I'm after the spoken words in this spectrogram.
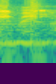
get ready.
